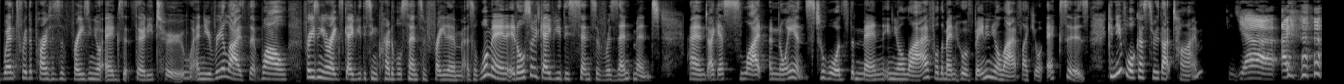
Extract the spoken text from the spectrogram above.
went through the process of freezing your eggs at 32 and you realized that while freezing your eggs gave you this incredible sense of freedom as a woman, it also gave you this sense of resentment and I guess slight annoyance towards the men in your life or the men who have been in your life, like your exes. Can you walk us through that time? Yeah, I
